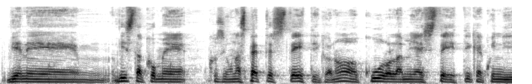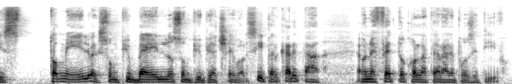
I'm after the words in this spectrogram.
viene mm, vista come così, un aspetto estetico, no? curo la mia estetica, quindi sto meglio, perché sono più bello, sono più piacevole. Sì, per carità, è un effetto collaterale positivo.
